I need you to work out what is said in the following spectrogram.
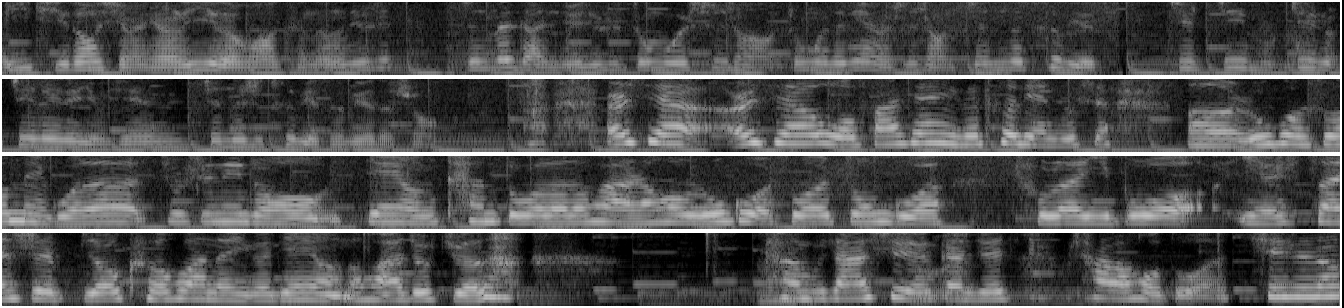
一提到想象力的话，可能就是真的感觉就是中国市场，中国的电影市场真的特别，这这部这种这类的影片真的是特别特别的少。而且而且我发现一个特点就是，呃，如果说美国的就是那种电影看多了的话，然后如果说中国出了一部也算是比较科幻的一个电影的话，就觉得。看不下去，感觉差了好多。其实呢，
